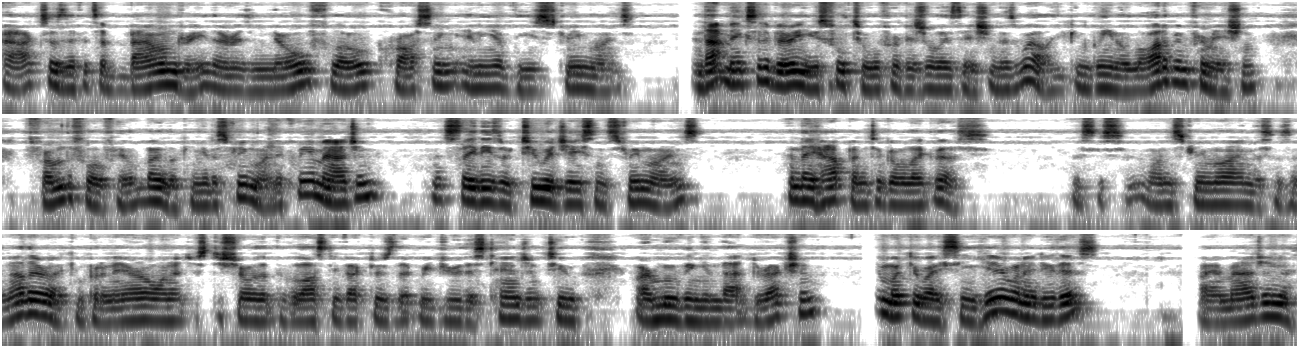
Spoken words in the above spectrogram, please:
acts as if it's a boundary. There is no flow crossing any of these streamlines. And that makes it a very useful tool for visualization as well. You can glean a lot of information from the flow field by looking at a streamline. If we imagine, let's say these are two adjacent streamlines, and they happen to go like this. This is one streamline, this is another. I can put an arrow on it just to show that the velocity vectors that we drew this tangent to are moving in that direction. And what do I see here when I do this? I imagine a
